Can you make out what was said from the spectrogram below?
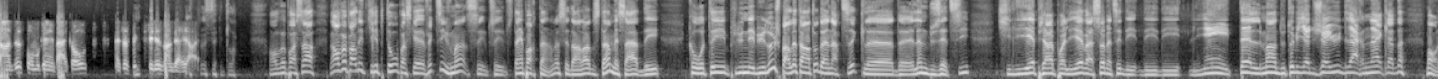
110 pour me grimper à la côte, mais ça se peut que tu finisses dans le derrière. C'est clair. On veut pas ça. Mais on veut parler de crypto parce qu'effectivement, c'est c'est- c'est important. C'est dans l'heure du temps, mais ça a des côtés plus nébuleux. Je parlais tantôt d'un article euh, de Hélène Buzetti qui liait Pierre Poliev à ça, mais tu sais, des, liens tellement douteux. Mais il y a déjà eu de l'arnaque là-dedans. Bon,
